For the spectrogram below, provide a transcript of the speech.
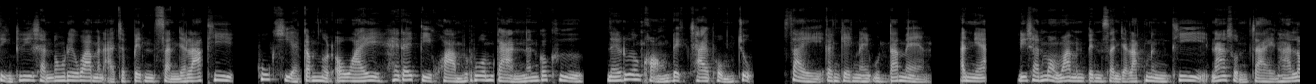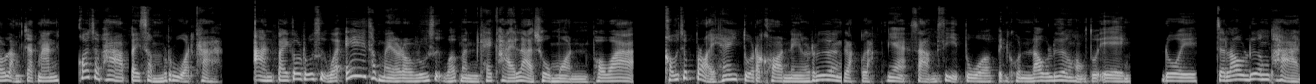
สิ่งที่ดิฉันต้องเรียกว่ามันอาจจะเป็นสัญญลักษณ์ที่ผู้เขียนกำหนดเอาไว้ให้ได้ตีความร่วมกัน นั่นก็คือในเรื่องของเด็กชายผมจุก ใส่กางเกงในอุลตร้าแมน อันเนี้ยดิฉันมองว่ามันเป็นสัญญลักษณ์หนึ่งที่น่าสนใจนะคะแล้วหลังจากนั้นก็จะพาไปสำรวจค่ะ อ่านไปก็รู้สึกว่าเอ๊ะทำไมเรารู้สึกว่ามันคล้ายๆลาโชมอน เพราะว่าเขาจะปล่อยให้ตัวละครในเรื่องหลักๆเนี่ยสามสี่ตัวเป็นคนเล่าเรื่องของตัวเอง โดยจะเล่าเรื่องผ่าน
